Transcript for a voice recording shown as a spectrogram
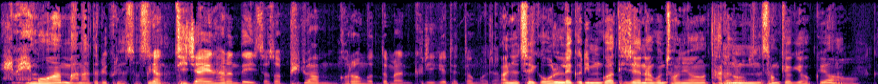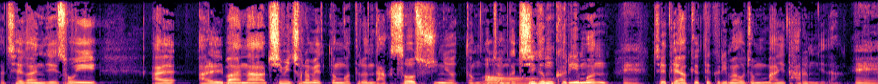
애매모호한 만화들을 그렸었어요. 그냥 디자인 하는 데 있어서 필요한 그런 것들만 그리게 됐던 거잖아요. 아니요, 제 원래 그림과 디자인하고는 전혀 다른 상관없어요? 성격이었고요. 어. 그러니까 제가 이제 소위 알, 알바나 취미처럼 했던 것들은 낙서 수준이었던 거죠. 그러니까 어. 지금 그림은 예. 제 대학교 때 그림하고 좀 많이 다릅니다. 예.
